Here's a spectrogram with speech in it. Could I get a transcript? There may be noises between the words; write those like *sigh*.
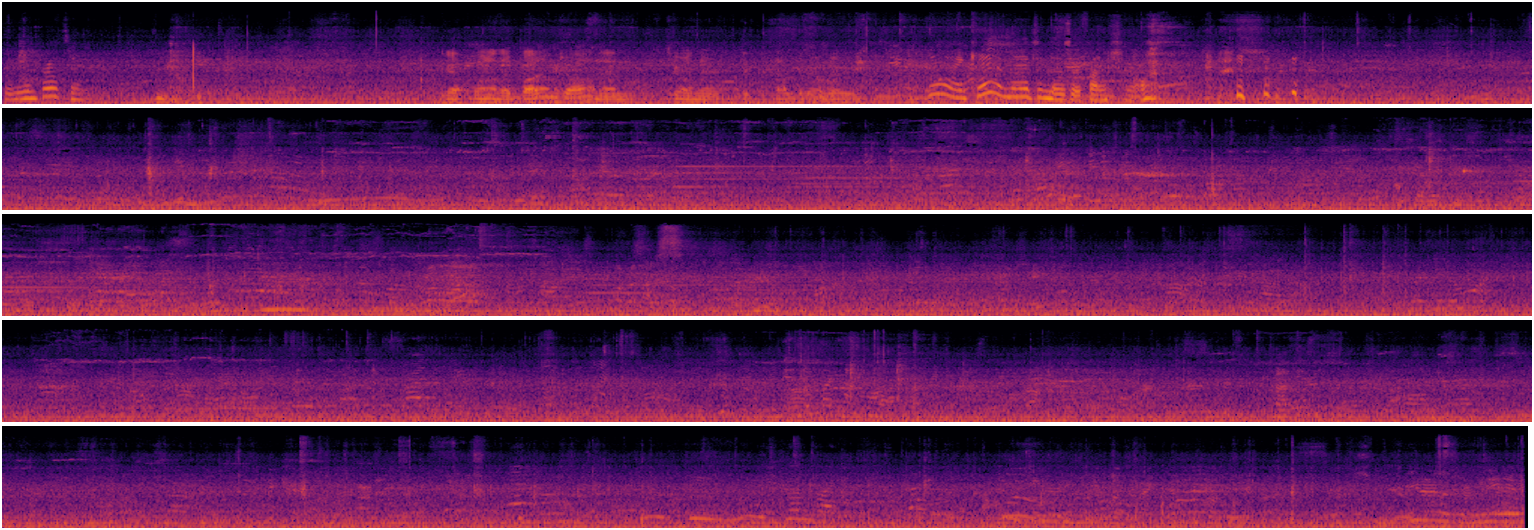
Pretty impressive. You got one on their bottom jaw and then two on their the top of their nose. Yeah, I can't imagine those are functional. *laughs*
